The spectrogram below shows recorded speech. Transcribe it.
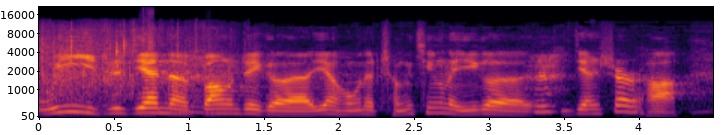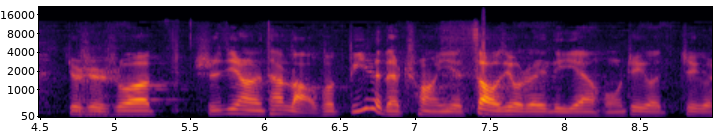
无意之间呢，帮这个艳红呢澄清了一个一件事儿哈，就是说，实际上他老婆逼着他创业，造就了李彦宏，这个这个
